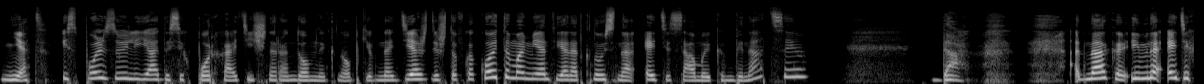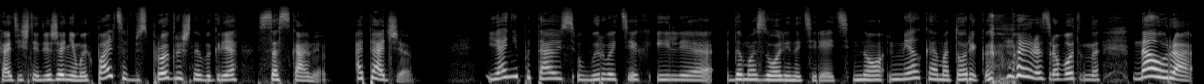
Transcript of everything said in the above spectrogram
Нет. Использую ли я до сих пор хаотично рандомные кнопки в надежде, что в какой-то момент я наткнусь на эти самые комбинации? Да. Однако именно эти хаотичные движения моих пальцев беспроигрышны в игре с сосками. Опять же, я не пытаюсь вырвать их или до мозоли натереть, но мелкая моторика моя разработана на ура!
